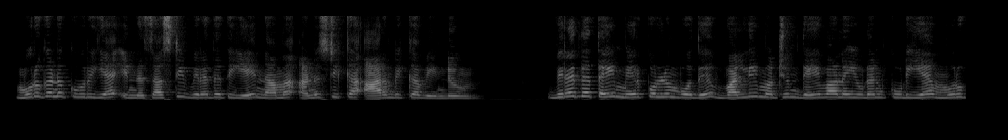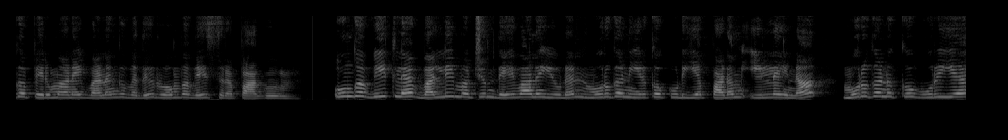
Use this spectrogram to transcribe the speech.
முருகனுக்குரிய இந்த சஷ்டி விரதத்தையே நாம அனுஷ்டிக்க ஆரம்பிக்க வேண்டும். விரதத்தை மேற்கொள்ளும் போது வள்ளி மற்றும் தெய்வானையுடன் கூடிய முருக பெருமானை வணங்குவது ரொம்பவே சிறப்பாகும். உங்க வீட்ல வள்ளி மற்றும் தெய்வானையுடன் முருகன் இருக்கக்கூடிய படம் இல்லைன்னா முருகனுக்கு உரிய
